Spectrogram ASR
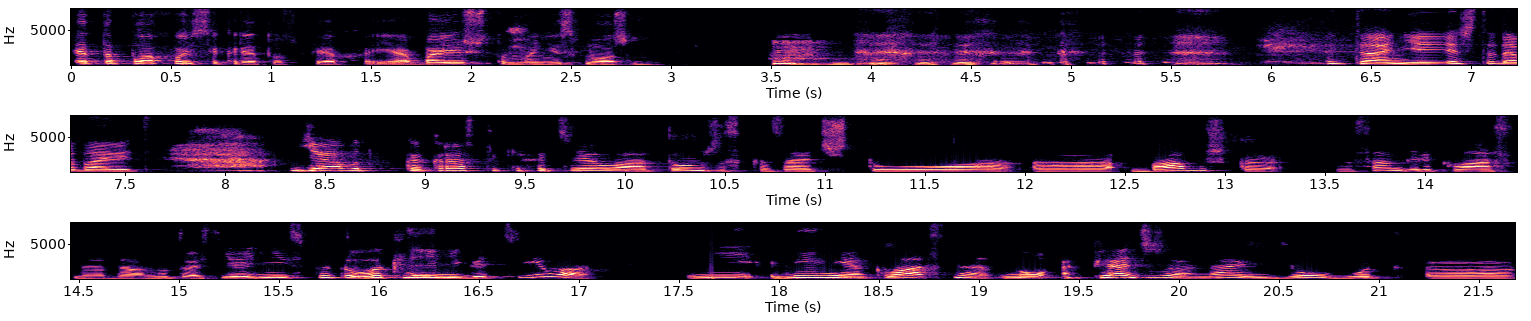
Это плохой секрет успеха. Я боюсь, что мы не сможем. Таня, есть что добавить? Я вот как раз-таки хотела о том же сказать, что э, бабушка на самом деле классная, да. Ну, то есть я не испытывала к ней негатива, и линия классная, но опять же она ее вот э,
